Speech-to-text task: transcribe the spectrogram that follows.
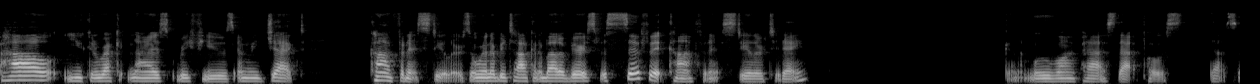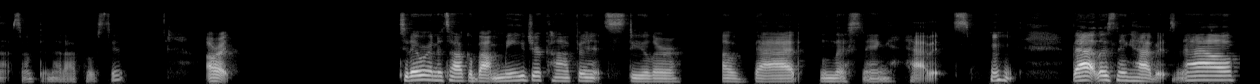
how you can recognize, refuse, and reject confidence stealers. And we're going to be talking about a very specific confidence stealer today. Going to move on past that post. That's not something that I posted. All right. Today we're going to talk about major confidence stealer of bad listening habits. bad listening habits. Now,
